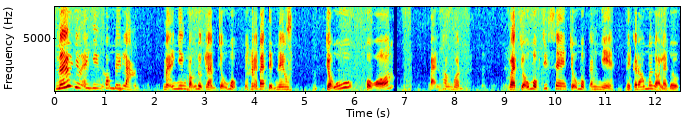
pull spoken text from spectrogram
Nếu như an nhiên không đi làm, mà an nhiên vẫn được làm chủ một, hai, ba tiệm nail, chủ của bản thân mình và chủ một chiếc xe, chủ một căn nhà, thì cái đó mới gọi là được.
